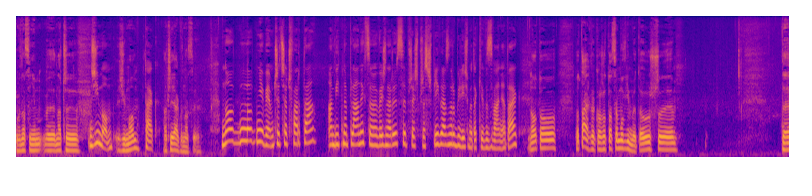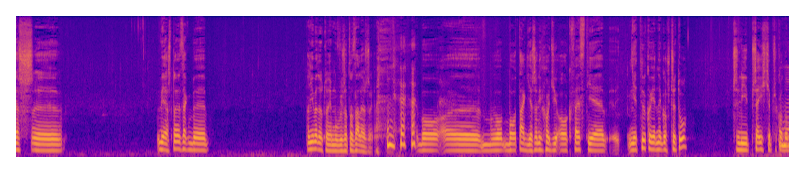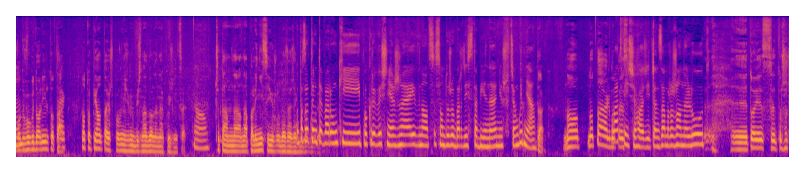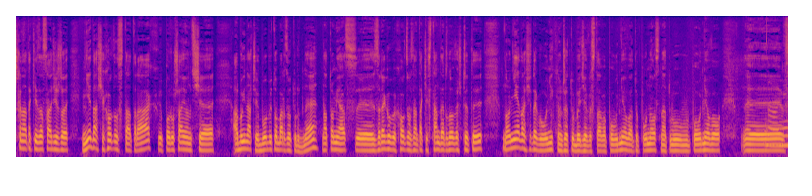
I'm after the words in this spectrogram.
W nocy nie, e, znaczy Zimą, zimą? tak. Znaczy jak w nocy? No, no nie wiem, trzecia, czwarta? Ambitne plany, chcemy wejść na rysy, przejść przez szpigla, zrobiliśmy takie wyzwania, tak? No to, to tak, tylko że to co mówimy, to już y, też y, wiesz, to jest jakby no nie będę tutaj mówił, że to zależy, bo, y, bo, bo tak, jeżeli chodzi o kwestię nie tylko jednego szczytu, czyli przejście przykładowo dwóch dolin, to tak. Tak. No to piąta już powinniśmy być na dole na Kuźnicę. No. Czy tam na, na Palenicy już uderzać No poza tym te warunki pokrywy śnieżnej w nocy są dużo bardziej stabilne niż w ciągu dnia. Tak. No, no tak, no to Łatwiej jest, się chodzi, ten zamrożony lód. y, to jest troszeczkę na takiej zasadzie, że nie da się chodząc w Tatrach, poruszając się, albo inaczej, byłoby to bardzo trudne, natomiast y, z reguły chodząc na takie standardowe szczyty, no nie da się tego uniknąć, że tu będzie wystawa południowa, tu północna, tu południowo y,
